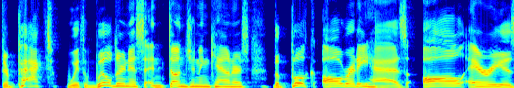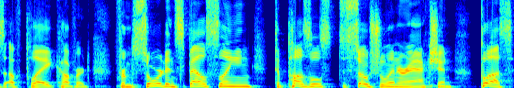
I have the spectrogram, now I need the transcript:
They're packed with wilderness and dungeon encounters. The book already has all areas of play covered, from sword and spell slinging to puzzles to social interaction. Plus,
